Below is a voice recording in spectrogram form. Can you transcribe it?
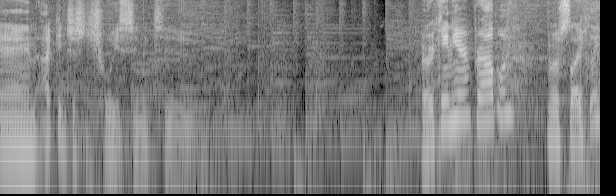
And I could just choice into Hurricane here, probably. Most likely.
